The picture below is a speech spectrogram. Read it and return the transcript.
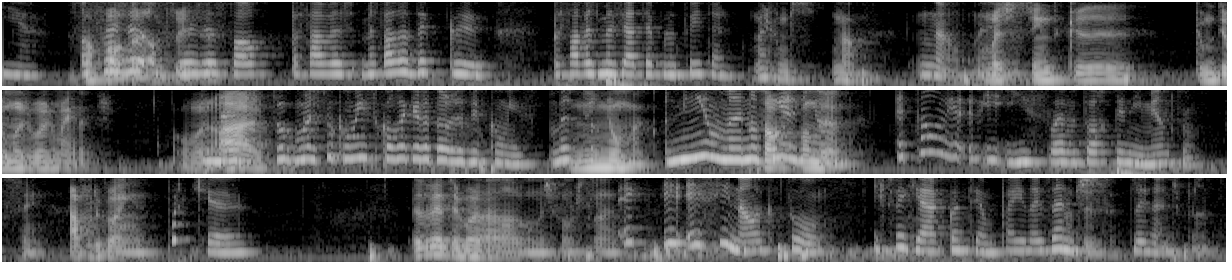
Yeah. Só ou seja, fotos ou no seja, Twitter. só passavas... Mas estás a dizer que passavas demasiado tempo no Twitter? Não é como se. Não. Não. é. Mas sinto que, que meti umas boas merdas. Mas, ah, tu, mas tu com isso, qual é que era o teu objetivo com isso? Mas tu- nenhuma. Nenhuma, não Só tinhas responder. Então, e, e isso leva-te ao arrependimento? Sim, há vergonha. Porquê? Eu devia ter guardado algumas para mostrar. É, é, é sinal que tu. Isto foi aqui há quanto tempo? Aí dois anos? Há dois anos. Dois anos, pronto.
